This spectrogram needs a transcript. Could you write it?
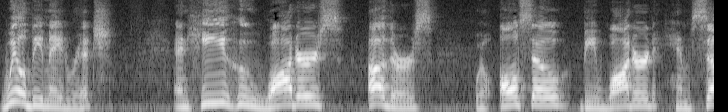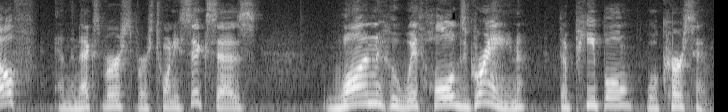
will be made rich, and he who waters others will also be watered himself. And the next verse, verse 26 says, One who withholds grain, the people will curse him,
